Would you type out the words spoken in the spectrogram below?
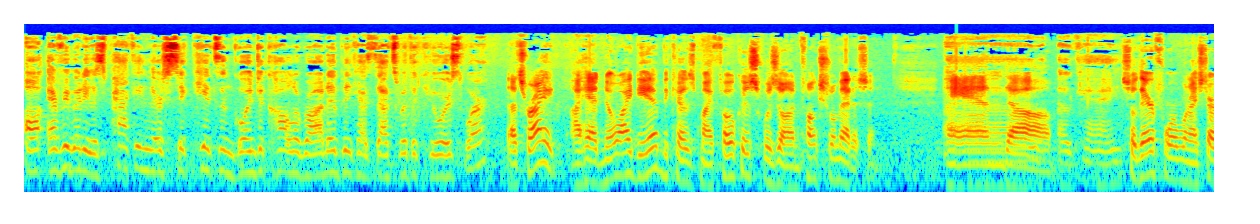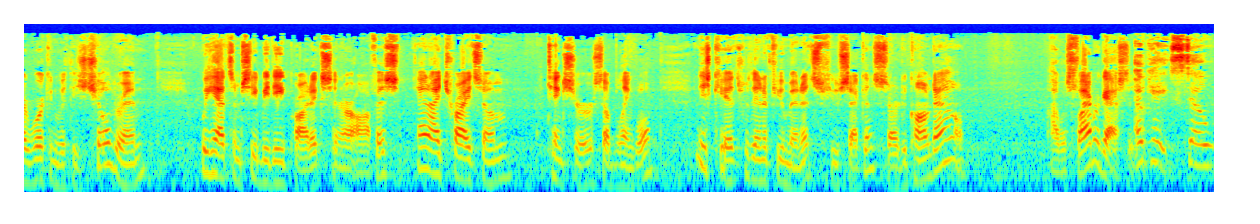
all, everybody was packing their sick kids and going to Colorado because that's where the cures were. That's right. I had no idea because my focus was on functional medicine, and Oh, uh, okay, so therefore, when I started working with these children, we had some CBD products in our office, and I tried some tincture sublingual. These kids, within a few minutes, a few seconds, started to calm down. I was flabbergasted. okay. So,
